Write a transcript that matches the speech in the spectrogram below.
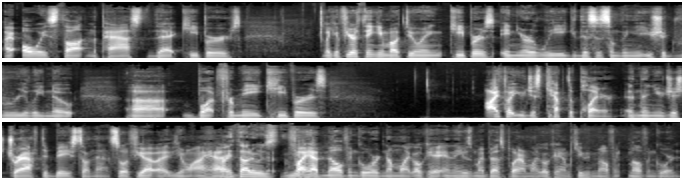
I always thought in the past that keepers like if you're thinking about doing keepers in your league, this is something that you should really note. Uh, but for me, keepers, I thought you just kept a player and then you just drafted based on that. So if you have, you know, I had, I thought it was- if I had Melvin Gordon, I'm like, okay, and he was my best player. I'm like, okay, I'm keeping Melvin Melvin Gordon.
